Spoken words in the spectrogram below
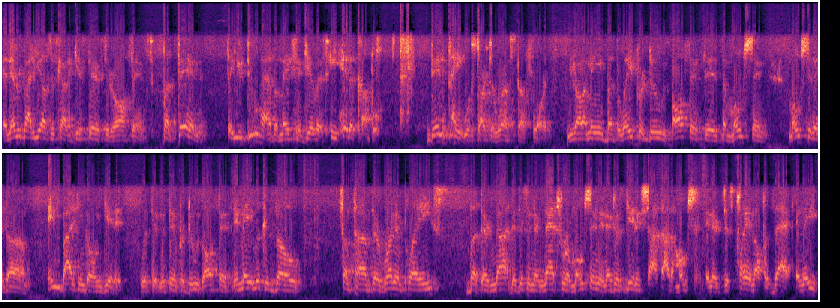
And everybody else just kind of gets theirs through their offense. But then, say you do have a Mason Gillis, he hit a couple then Paint will start to run stuff for it. You know what I mean? But the way Purdue's offense is, the motion, motion is um, anybody can go and get it within within Purdue's offense. It may look as though sometimes they're running plays, but they're not. They're just in their natural motion, and they're just getting shots out of motion, and they're just playing off of that. And they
